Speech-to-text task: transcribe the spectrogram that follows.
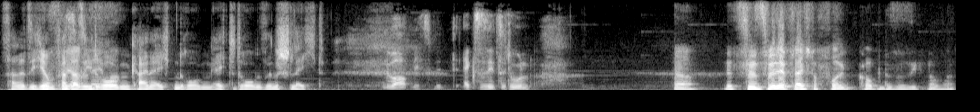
Es handelt sich hier um Fantasiedrogen, keine echten Drogen. Echte Drogen sind schlecht. Überhaupt nichts mit Ecstasy zu tun. Ja. Jetzt, jetzt will dir vielleicht noch Folgen kommen, dass er sich genommen hat.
